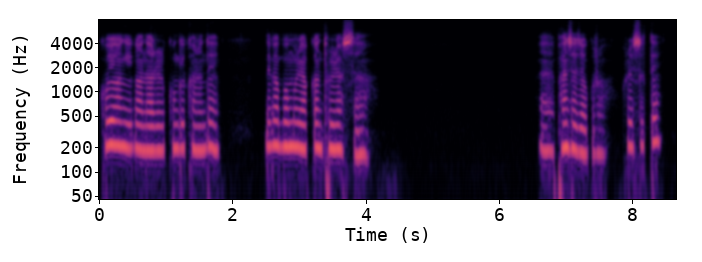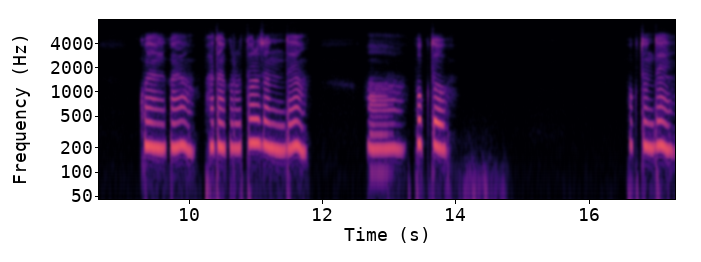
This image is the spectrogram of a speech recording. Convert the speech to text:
고양이가 나를 공격하는데 내가 몸을 약간 돌렸어요. 예, 반사적으로. 그랬을 때 고양이가요. 바닥으로 떨어졌는데요. 어, 복도 복도인데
